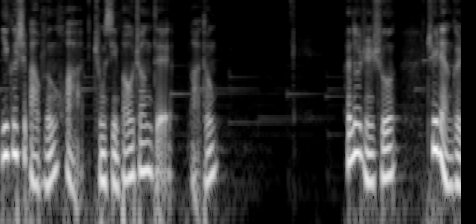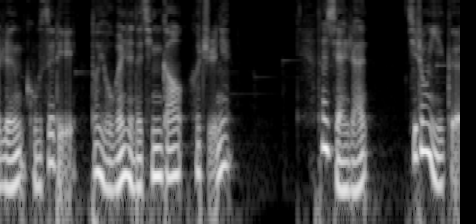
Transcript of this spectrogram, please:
一个是把文化重新包装的马东。很多人说，这两个人骨子里都有文人的清高和执念。但显然，其中一个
